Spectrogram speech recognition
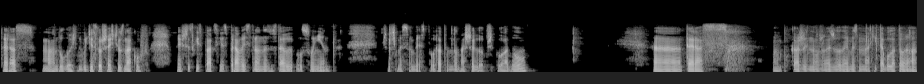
Teraz ma długość 26 znaków. No i wszystkie spacje z prawej strony zostały usunięte. Przejdźmy sobie z powrotem do naszego przykładu. E, teraz Wam pokażę jedną rzecz. Dodajmy znaki tabulatora.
